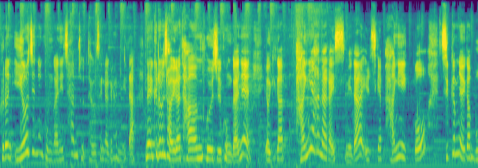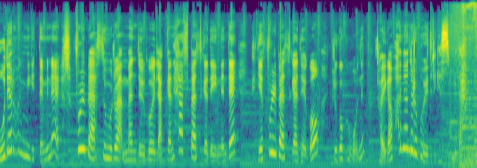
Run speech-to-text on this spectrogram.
그런 이어지는 공간이 참 좋다고 생각을 합니다. 네, 그럼 저희가 다음 보여줄 공간은 여기가 방이 하나가 있습니다. 1층에 방이 있고 지금 여기가 모델홈이기 때문에 풀 바스룸으로 안 만들고 약간 하프 바스가 돼 있는데 그게 풀 바스가 되고 그리고 그거는 저희가 화면으로 보여드리겠습니다.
